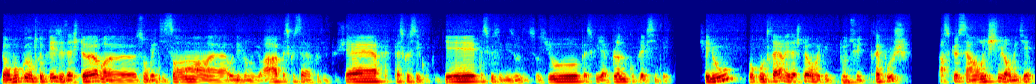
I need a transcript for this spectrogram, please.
Dans beaucoup d'entreprises, les acheteurs euh, sont réticents euh, au développement durable parce que ça va coûter plus cher, parce que c'est compliqué, parce que c'est des audits sociaux, parce qu'il y a plein de complexités. Chez nous, au contraire, les acheteurs ont été tout de suite très push parce que ça enrichit leur métier,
